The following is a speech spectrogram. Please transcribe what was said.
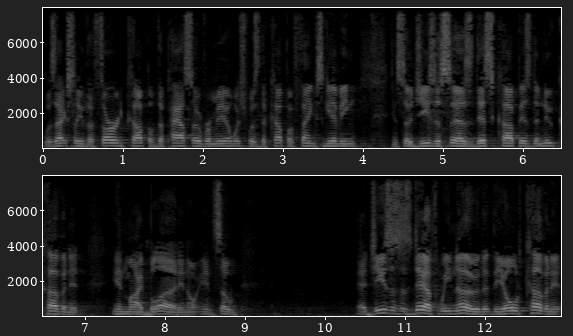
was actually the third cup of the Passover meal, which was the cup of thanksgiving. And so Jesus says, This cup is the new covenant in my blood. And, and so at Jesus' death, we know that the old covenant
